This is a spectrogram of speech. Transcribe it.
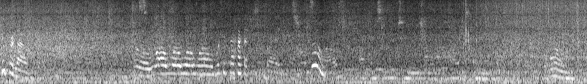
super loud. Whoa, whoa, whoa, whoa, whoa, look at that. Whew. Whoa.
